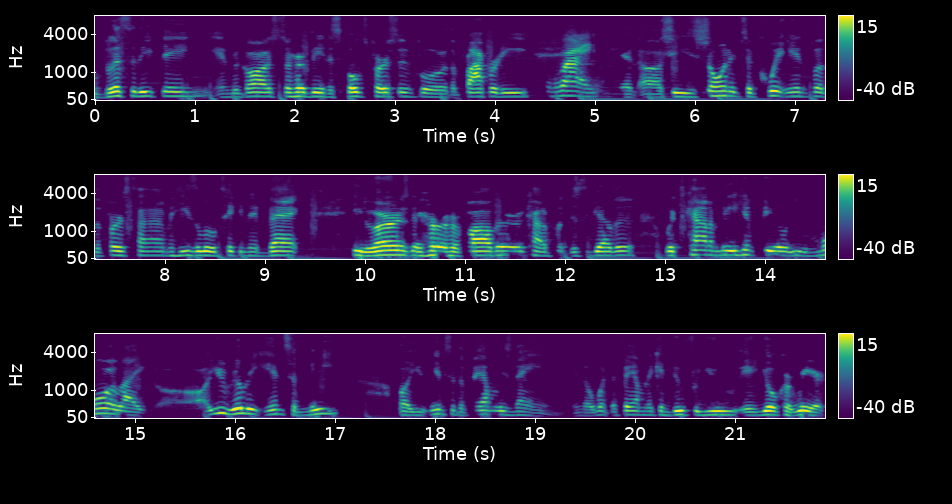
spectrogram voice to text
publicity thing in regards to her being a spokesperson for the property, Right. and uh she's showing it to Quentin for the first time, and he's a little taken it back. He learns that her and her father kind of put this together, which kind of made him feel even more like, are you really into me? Or are you into the family's name? You know, what the family can do for you in your career.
